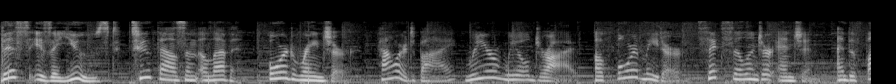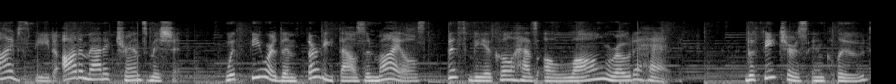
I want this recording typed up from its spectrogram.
This is a used 2011 Ford Ranger powered by rear wheel drive, a 4 liter, 6 cylinder engine, and a 5 speed automatic transmission. With fewer than 30,000 miles, this vehicle has a long road ahead. The features include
